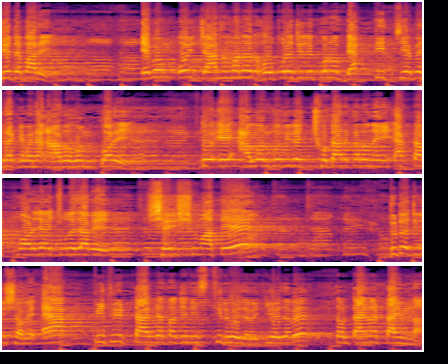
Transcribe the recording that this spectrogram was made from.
যেতে পারে, এবং ওই যানবাহনের ওপরে যদি কোনো ব্যক্তি চেপে থাকে মানে আরোহণ করে, তো এই আলোর গতিতে ছোটার কারণে একটা পর্যায়ে চলে যাবে। সেই সময়তে দুটো জিনিস হবে। এক, পৃথিবীর টাইমটা তার জন্য স্থির হয়ে যাবে। কি হয়ে যাবে? তখন টাইম আর টাইম না।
